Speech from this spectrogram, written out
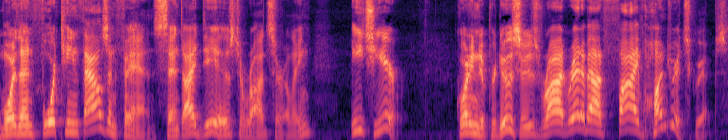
More than 14,000 fans sent ideas to Rod Serling each year. According to producers, Rod read about 500 scripts.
